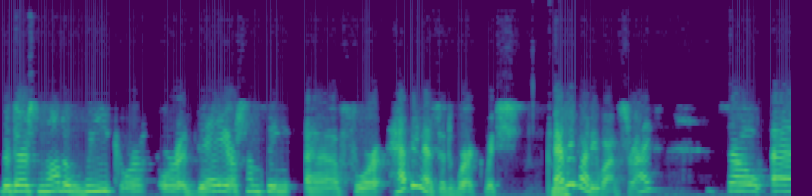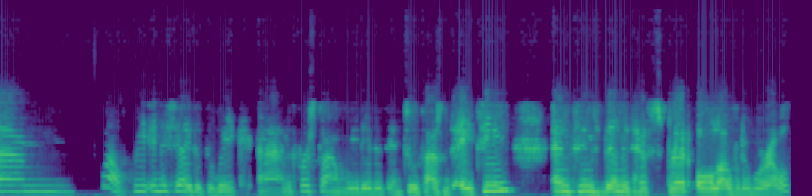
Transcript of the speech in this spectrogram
but there's not a week or or a day or something uh, for happiness at work, which True. everybody wants, right? So, um, well, we initiated the week, uh, and the first time we did it in 2018, and since then it has spread all over the world.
